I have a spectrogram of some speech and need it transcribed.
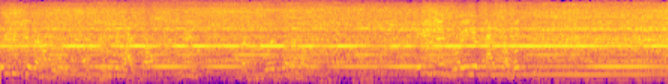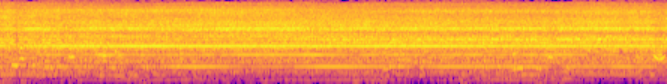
ওই দিক দিয়ে দেখাতে বলব। কারণ সেদিকে নেই আমরা একটু ড্রয়িংটা দেখাবো এই যে ড্রয়িংয়ের কাজটা হচ্ছে বুঝতে পারছেন ড্রয়িংয়ের কাজটা কীভাবে machine করছে? বোঝা যাচ্ছে? এটা হচ্ছে ড্রয়িংয়ের কাজ করছে। অর্থাৎ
